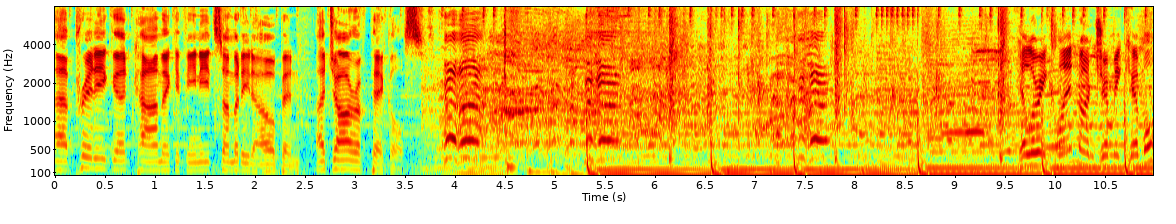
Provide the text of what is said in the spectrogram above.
a pretty good comic if you need somebody to open. A jar of pickles. Hillary Clinton on Jimmy Kimmel.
